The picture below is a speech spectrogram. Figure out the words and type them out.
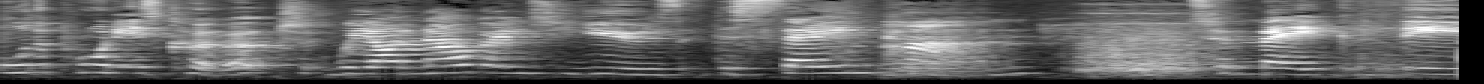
all the prawn is cooked. We are now going to use the same pan to make the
